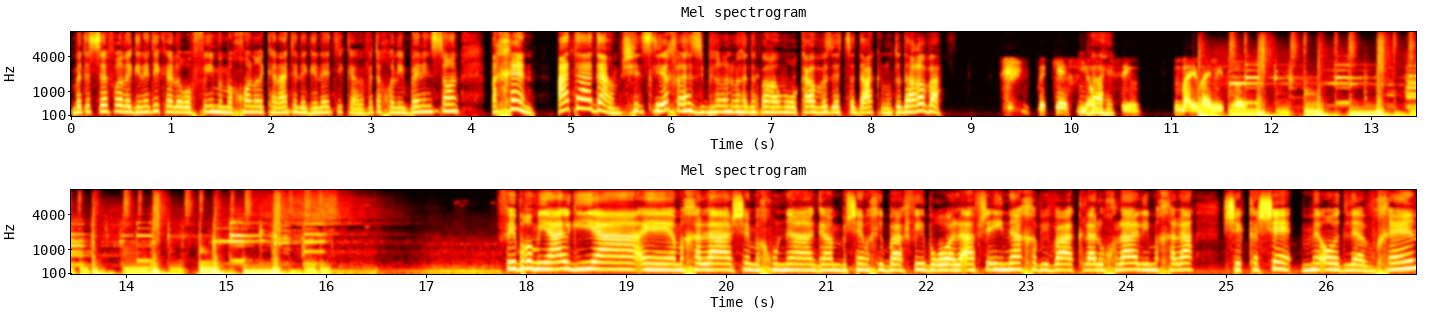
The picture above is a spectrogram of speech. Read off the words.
בית הספר לגנטיקה לרופאים במכון רקנטי לגנטיקה בבית החולים בלינסון. אכן, את האדם שהצליח להסביר לנו את הדבר המורכב הזה, צדקנו. תודה רבה. בכיף, יום. מקסים. ביי ביי, להתראות. פיברומיאלגיה, אה, המחלה שמכונה גם בשם חיבה פיברו, על אף שאינה חביבה כלל וכלל, היא מחלה שקשה מאוד לאבחן.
